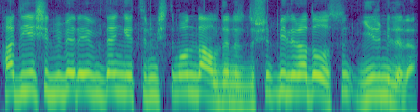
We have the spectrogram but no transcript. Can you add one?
Hadi yeşil biber evimden getirmiştim. Onu da aldığınızı düşün. 1 lirada olsun 20 lira.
